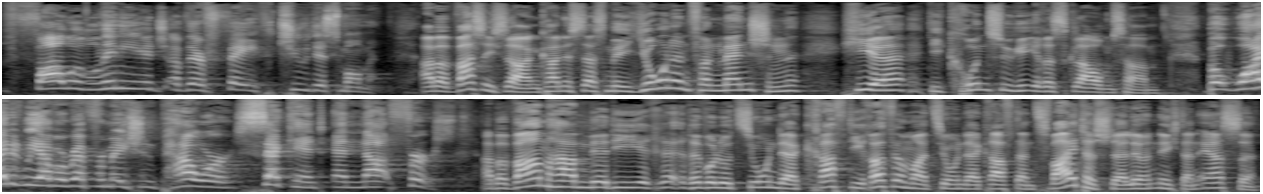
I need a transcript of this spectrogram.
follow the lineage of their faith to this moment. Aber was ich sagen kann, ist, dass Millionen von Menschen hier die Grundzüge ihres Glaubens haben. But why did we have a Reformation power second and not first? Aber warum haben wir die Re Revolution der Kraft, die Reformation der Kraft an zweiter Stelle und nicht an erster?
